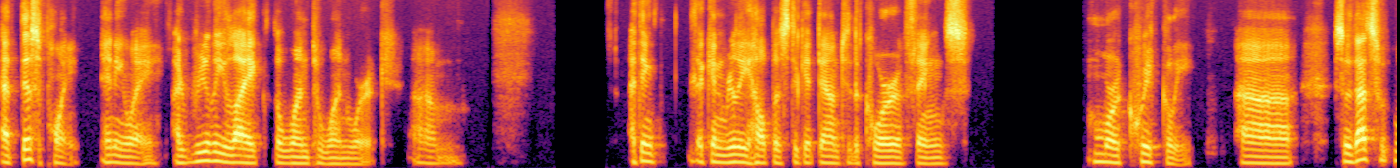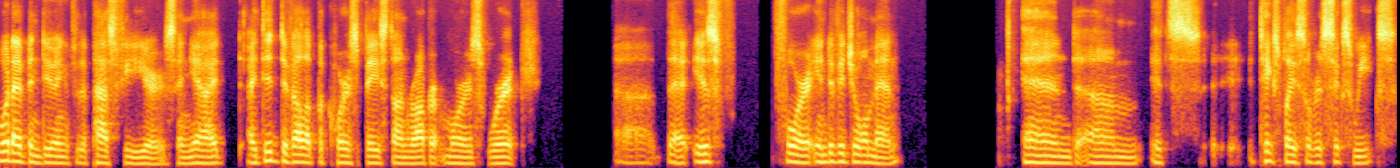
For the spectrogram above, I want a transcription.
at this point, anyway, I really like the one to one work. Um, I think that can really help us to get down to the core of things more quickly uh, so that's what I've been doing for the past few years. And yeah, I, I did develop a course based on Robert Moore's work uh, that is for individual men. And um, it's it takes place over six weeks.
